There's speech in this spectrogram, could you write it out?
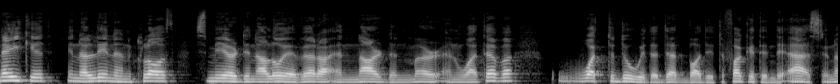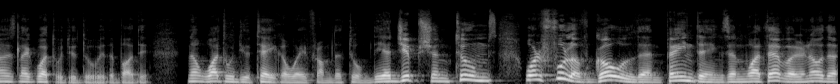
naked in a linen cloth smeared in aloe vera and nard and myrrh and whatever, what to do with a dead body, to fuck it in the ass. You know, it's like, what would you do with the body? Know, what would you take away from the tomb? The Egyptian tombs were full of gold and paintings and whatever, you know, the,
